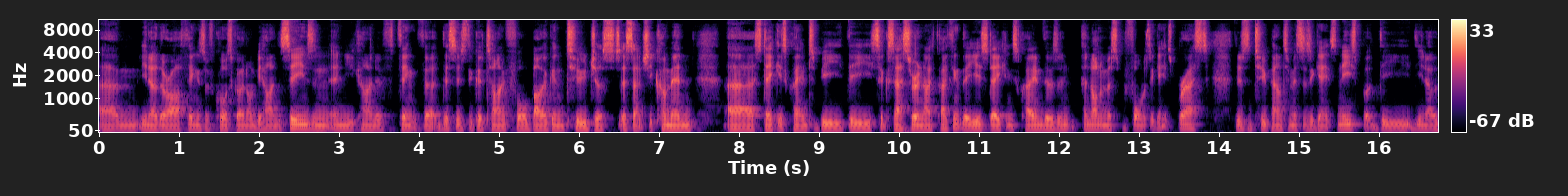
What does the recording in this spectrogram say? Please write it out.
um, you know, there are things, of course, going on behind the scenes, and, and you kind of think that this is the good time for Balogun to just essentially come in, uh, stake his claim to be the successor. And I, I, think that he is staking his claim. There was an anonymous performance against Brest. There's the two penalty misses against Nice, but the you know,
